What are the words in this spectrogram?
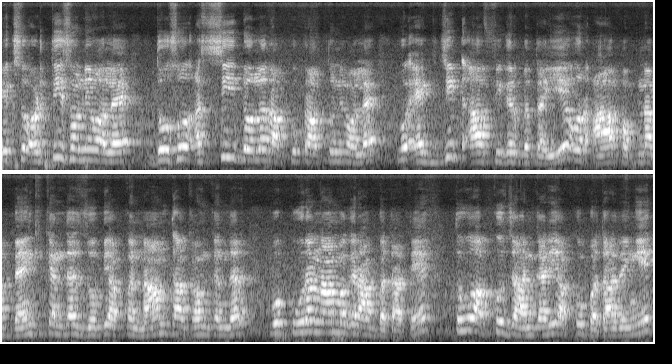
138 होने वाला है 280 डॉलर आपको प्राप्त होने वाला है। वो एग्जिट आप फिगर बताइए और आप अपना बैंक के अंदर, जो भी आपका नाम था अकाउंट के अंदर, वो पूरा नाम अगर आप बताते हैं तो वो आपको जानकारी आपको बता देंगे।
